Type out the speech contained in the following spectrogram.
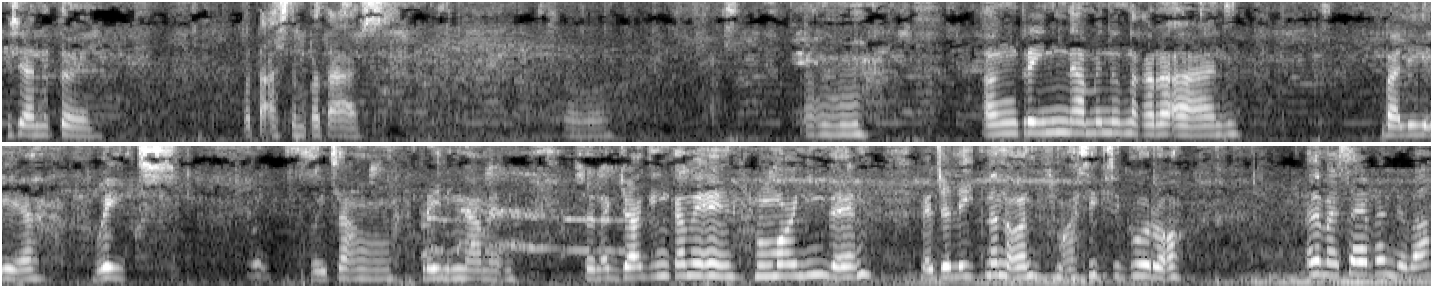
Kasi ano to eh, pataas ng pataas. So, ang ang training namin nung nakaraan, bali ah, weights. Weights ang training namin. So, nag-jogging kami nung morning din. Medyo late na nun, mga 6 siguro. Ano ba, 7, di ba?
